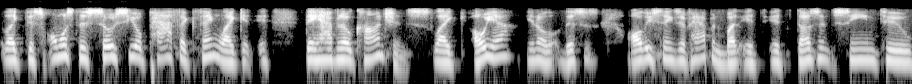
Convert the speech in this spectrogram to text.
like this almost this sociopathic thing like it, it, they have no conscience like oh yeah you know this is all these things have happened but it it doesn't seem to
